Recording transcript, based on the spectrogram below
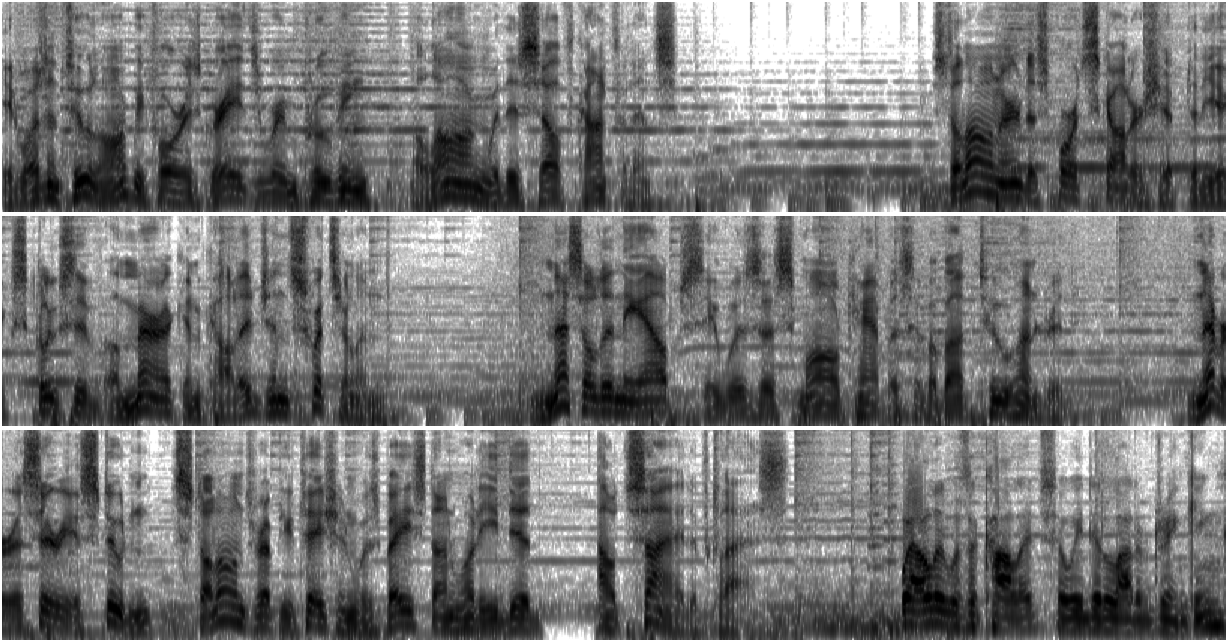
It wasn't too long before his grades were improving, along with his self-confidence. Stallone earned a sports scholarship to the exclusive American College in Switzerland. Nestled in the Alps, it was a small campus of about 200. Never a serious student, Stallone's reputation was based on what he did outside of class. Well, it was a college, so we did a lot of drinking,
